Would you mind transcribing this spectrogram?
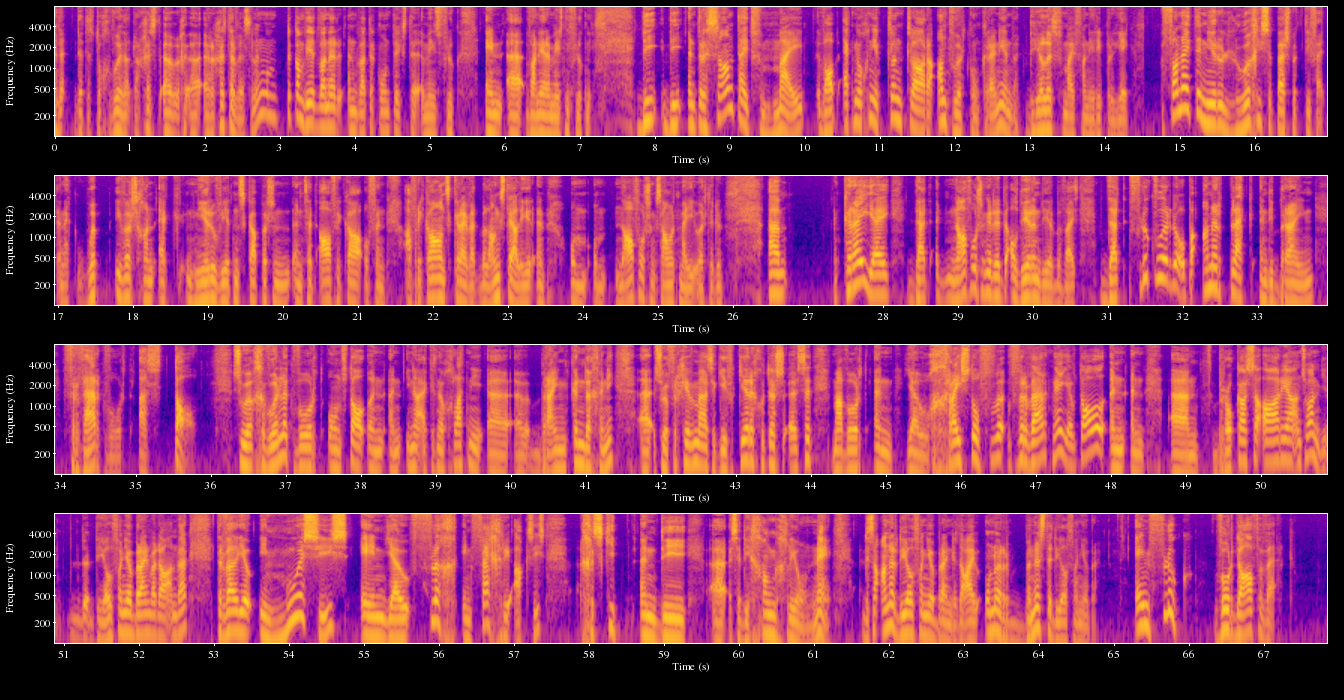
En dit is tog gewoon 'n register, uh, registerwisseling om te kan weet wanneer in watter kontekste 'n mens vloek en uh, wanneer 'n mens nie vloek nie. Die die interessantheid vir my waarop ek nog nie 'n klinkklare antwoord kon kry nie en wat deel is vir my van hierdie projek vanuit 'n neurologiese perspektief uit en ek hoop iewers gaan ek neurowetenskappers in in Suid-Afrika of in Afrikaans kry wat belangstel hierin om om navorsing saam met my hieroor te doen. Um kry jy dat navorsing het dit alderendeer bewys dat vloekwoorde op 'n ander plek in die brein verwerk word as taal. So gewoonlik word ons taal in in Ina ek is nou glad nie 'n uh, 'n uh, breinkundige nie. Uh so vergewe my as ek hier verkeerde goeters uh, sit, maar word in jou grysstof verwerk, né? Jou taal in in ehm um, Broca se area en so aan, deel van jou brein wat daaraan werk, terwyl jou emosies en jou vlug en vegreaksies geskied in die uh is dit die ganglion, né? Nee, dis 'n ander deel van jou brein, dis daai onderbinneste deel van jou brein en vloek word daar verwerk.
